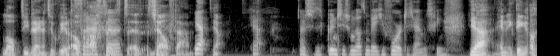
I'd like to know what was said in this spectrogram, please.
loopt iedereen natuurlijk weer ook achter het, hetzelfde aan. Ja. ja. ja. Dus de kunst is om dat een beetje voor te zijn misschien. Ja, en ik denk als,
